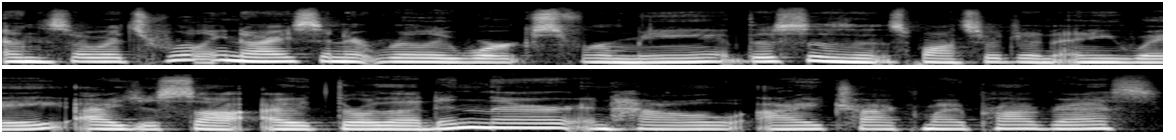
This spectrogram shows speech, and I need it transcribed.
And so it's really nice and it really works for me. This isn't sponsored in any way. I just thought I would throw that in there and how I track my progress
